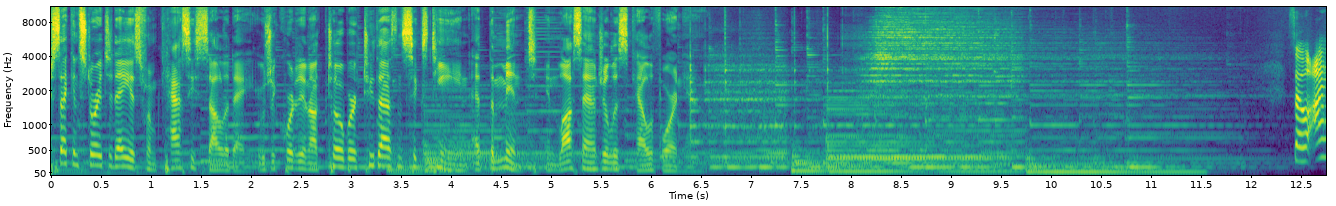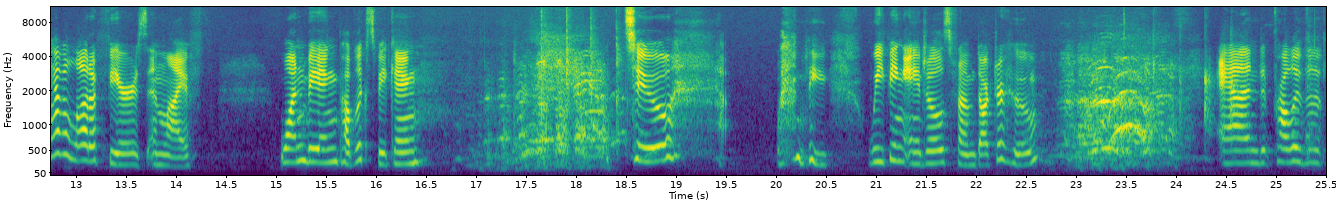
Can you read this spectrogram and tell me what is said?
second story today is from Cassie Soliday. It was recorded in October 2016 at The Mint in Los Angeles, California. So, I have a lot of fears in life. One being public speaking, two, the weeping angels from Doctor Who. and probably the,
